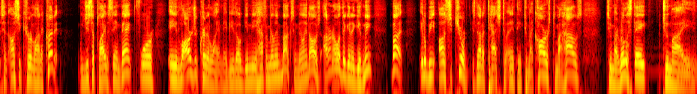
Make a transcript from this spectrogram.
it's an unsecured line of credit. We just apply the same bank for a larger credit line. Maybe they'll give me half a million bucks, a million dollars. I don't know what they're going to give me, but it'll be unsecured. It's not attached to anything, to my cars, to my house, to my real estate, to my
